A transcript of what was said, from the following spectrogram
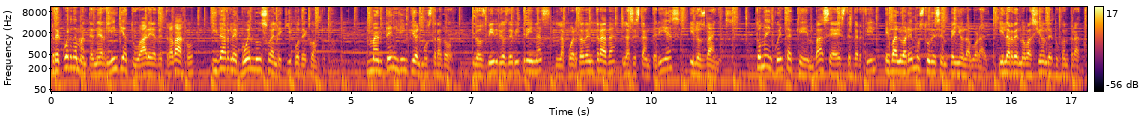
Recuerda mantener limpia tu área de trabajo y darle buen uso al equipo de cómputo. Mantén limpio el mostrador, los vidrios de vitrinas, la puerta de entrada, las estanterías y los baños. Toma en cuenta que en base a este perfil evaluaremos tu desempeño laboral y la renovación de tu contrato.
